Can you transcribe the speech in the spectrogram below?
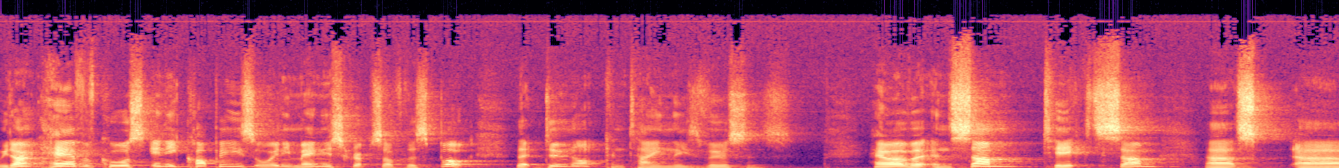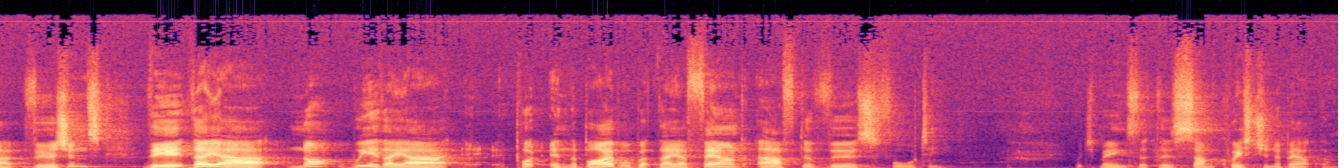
We don't have, of course, any copies or any manuscripts of this book that do not contain these verses. However, in some texts, some uh, uh, versions, they are not where they are put in the Bible, but they are found after verse 40, which means that there's some question about them.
